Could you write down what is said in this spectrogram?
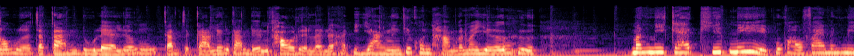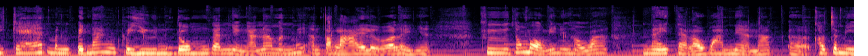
นอกเหนือจากการดูแลเรื่องการจัดการเรื่องการเดินเข้าเดินอะไรนะคะ อีกอย่างหนึ่งที่คนถามกันมาเยอะก็คือ มันมีแก๊สพิษนี่ภูเขาไฟมันมีแก๊สมันไปนั่งไปยืนดมกันอย่างนั้นนะมันไม่อันตรายหรืออะไรเงี้ยคือต้องบอกนิดนึงค่ะว่าในแต่ละวันเนี่ยนักเเขาจะมี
